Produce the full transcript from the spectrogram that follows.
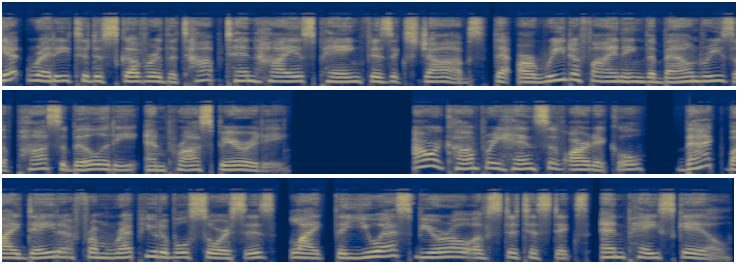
Get ready to discover the top 10 highest paying physics jobs that are redefining the boundaries of possibility and prosperity. Our comprehensive article, backed by data from reputable sources like the U.S. Bureau of Statistics and PayScale,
